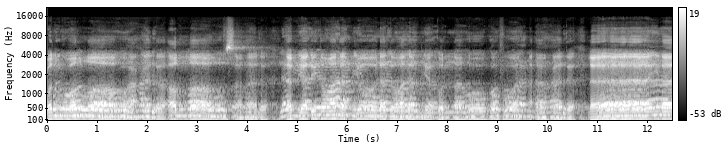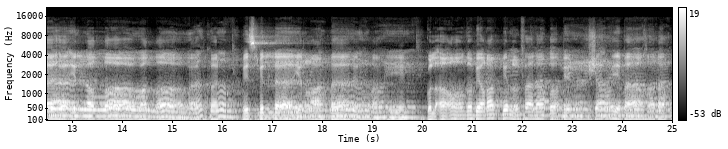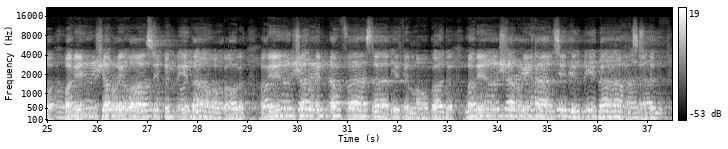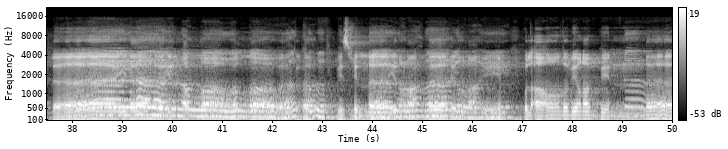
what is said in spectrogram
قل هو الله أحد الله الصمد. لم يلد ولم يولد ولم يكن له كفوا أحد. لا إله إلا الله والله أكبر. بسم الله الرحمن الرحيم. قل أعوذ برب الفلق من شر ما خلق ومن شر غاسق إذا وقب. ومن شر النفاسات في العقد ومن شر حاسد إذا حسد. لا إله إلا الله والله أكبر. بسم الله الرحمن الرحيم. قل أعوذ برب الناس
